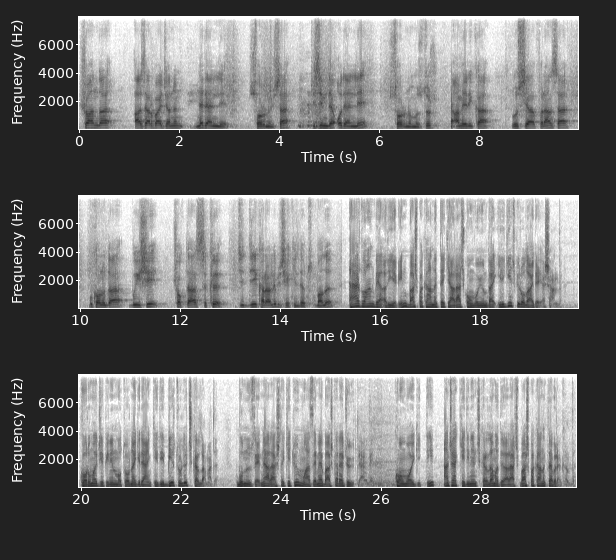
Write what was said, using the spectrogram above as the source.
şu anda Azerbaycan'ın nedenli sorunuysa bizim de o denli sorunumuzdur. Amerika, Rusya, Fransa bu konuda bu işi çok daha sıkı, ciddi, kararlı bir şekilde tutmalı. Erdoğan ve Aliyev'in başbakanlıktaki araç konvoyunda ilginç bir olay da yaşandı. Koruma cipinin motoruna giren kedi bir türlü çıkarılamadı. Bunun üzerine araçtaki tüm malzeme başka araca yüklendi. Konvoy gitti ancak kedinin çıkarılamadığı araç başbakanlıkta bırakıldı.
